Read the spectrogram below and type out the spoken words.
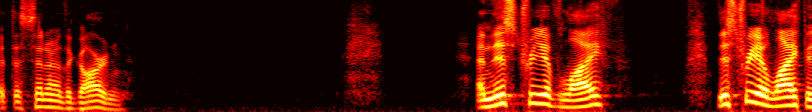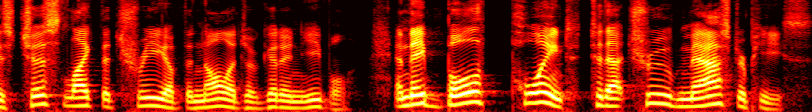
at the center of the garden. And this tree of life, this tree of life is just like the tree of the knowledge of good and evil. And they both point to that true masterpiece.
